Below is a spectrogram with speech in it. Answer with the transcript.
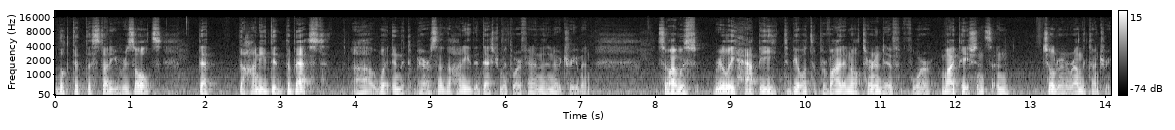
looked at the study results that the honey did the best uh, in the comparison of the honey, the dextromethorphan, and the no treatment. So I was really happy to be able to provide an alternative for my patients and children around the country.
